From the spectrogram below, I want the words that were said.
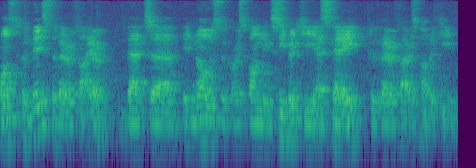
wants to convince the verifier that uh, it knows the corresponding secret key SK to the verifier's public key.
